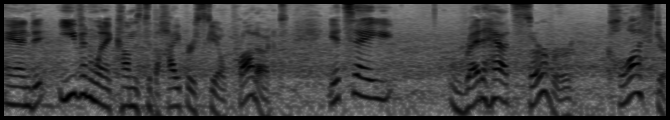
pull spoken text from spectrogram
And even when it comes to the hyperscale product, it's a Red Hat server cluster.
